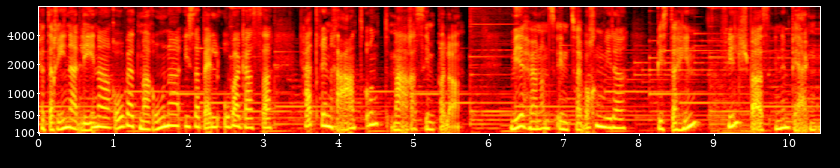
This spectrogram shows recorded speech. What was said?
Katharina Lehner, Robert Marona, Isabel Obergasser, Katrin Rath und Mara Simperler. Wir hören uns in zwei Wochen wieder. Bis dahin, viel Spaß in den Bergen.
